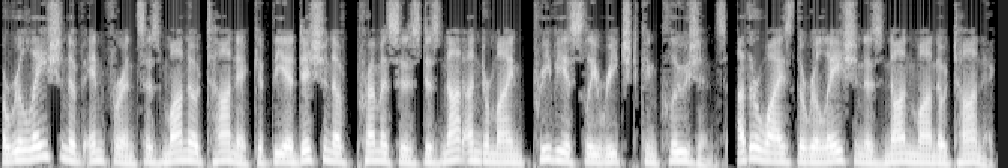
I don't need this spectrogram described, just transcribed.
A relation of inference is monotonic if the addition of premises does not undermine previously reached conclusions, otherwise the relation is non-monotonic.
